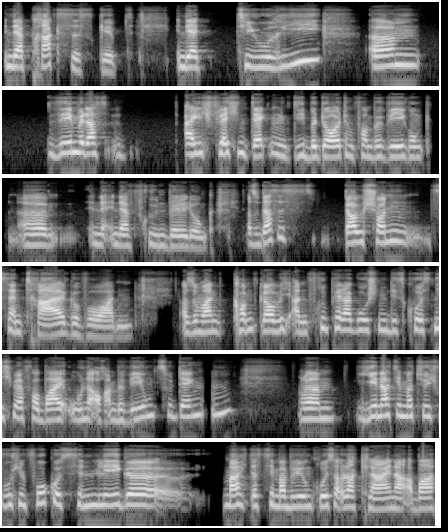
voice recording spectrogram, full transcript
in der Praxis gibt. In der Theorie ähm, sehen wir das eigentlich flächendeckend die Bedeutung von Bewegung äh, in, in der frühen Bildung. Also das ist, glaube ich, schon zentral geworden. Also man kommt, glaube ich, an frühpädagogischen Diskurs nicht mehr vorbei, ohne auch an Bewegung zu denken. Ähm, je nachdem natürlich, wo ich den Fokus hinlege, mache ich das Thema Bewegung größer oder kleiner. Aber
